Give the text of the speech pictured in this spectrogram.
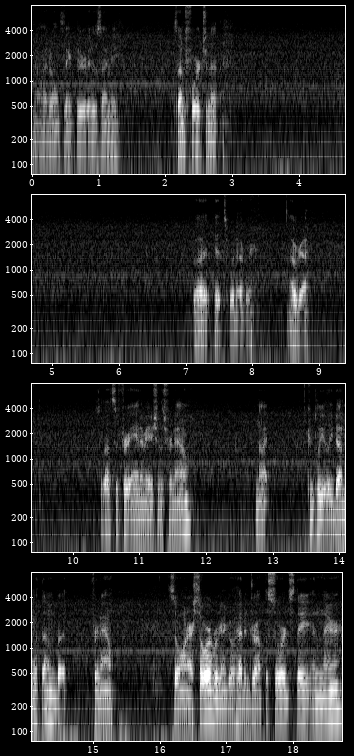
no, I don't think there is any. It's unfortunate. But it's whatever. Okay. So that's it for animations for now. Not completely done with them, but for now. So on our sword, we're going to go ahead and drop the sword state in there.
